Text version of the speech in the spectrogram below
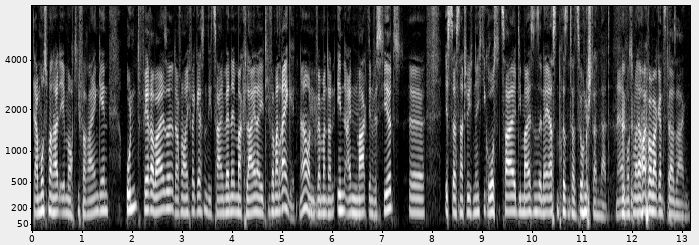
Da muss man halt eben auch tiefer reingehen und fair fairerweise, darf man auch nicht vergessen, die Zahlen werden immer kleiner, je tiefer man reingeht. Ne? Und mhm. wenn man dann in einen Markt investiert, äh, ist das natürlich nicht die große Zahl, die meistens in der ersten Präsentation gestanden hat. Ne? Muss man einfach mal ganz klar sagen.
